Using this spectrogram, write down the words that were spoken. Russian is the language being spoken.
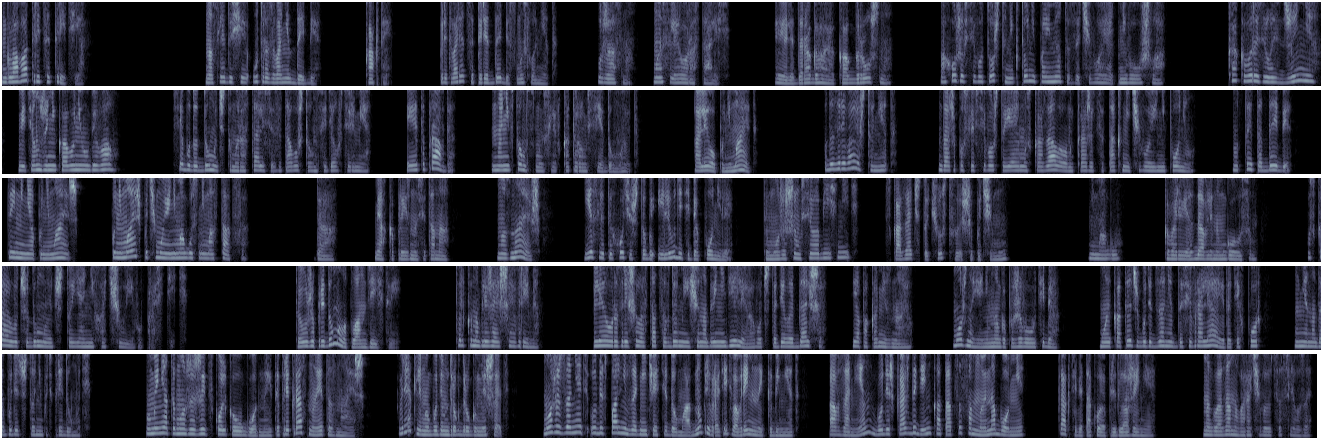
Глава 33. На следующее утро звонит Дебби. «Как ты?» Притворяться перед Дебби смысла нет. Ужасно. Мы с Лео расстались. Элли, дорогая, как грустно. А хуже всего то, что никто не поймет, из-за чего я от него ушла. Как выразилась Джинни, ведь он же никого не убивал. Все будут думать, что мы расстались из-за того, что он сидел в тюрьме. И это правда, но не в том смысле, в котором все думают. А Лео понимает? Подозреваю, что нет. Даже после всего, что я ему сказала, он, кажется, так ничего и не понял. Но ты-то, Дебби, ты меня понимаешь? Понимаешь, почему я не могу с ним остаться? Да, мягко произносит она. Но знаешь, если ты хочешь, чтобы и люди тебя поняли, ты можешь им все объяснить, сказать, что чувствуешь и почему. Не могу, говорю я сдавленным голосом. Пускай лучше думают, что я не хочу его простить. Ты уже придумала план действий? Только на ближайшее время. Лео разрешил остаться в доме еще на две недели, а вот что делать дальше, я пока не знаю. Можно я немного поживу у тебя? Мой коттедж будет занят до февраля, и до тех пор мне надо будет что-нибудь придумать. У меня ты можешь жить сколько угодно, и ты прекрасно это знаешь. Вряд ли мы будем друг другу мешать. Можешь занять обе спальни в задней части дома, одну превратить во временный кабинет. А взамен будешь каждый день кататься со мной на Бонни. Как тебе такое предложение?» На глаза наворачиваются слезы.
